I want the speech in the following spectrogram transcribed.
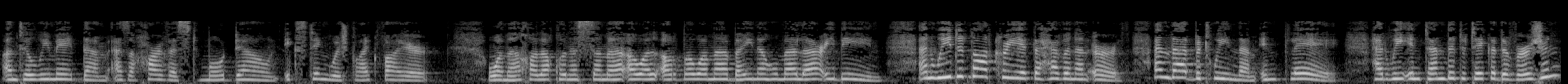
until we made them as a harvest mowed down, extinguished like fire. وَمَا خَلَقْنَا السَّمَاءَ وَالْأَرْضَ وَمَا بَيْنَهُمَا لَاعِبِينَ And we did not create the heaven and earth, and that between them in play. Had we intended to take a diversion?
